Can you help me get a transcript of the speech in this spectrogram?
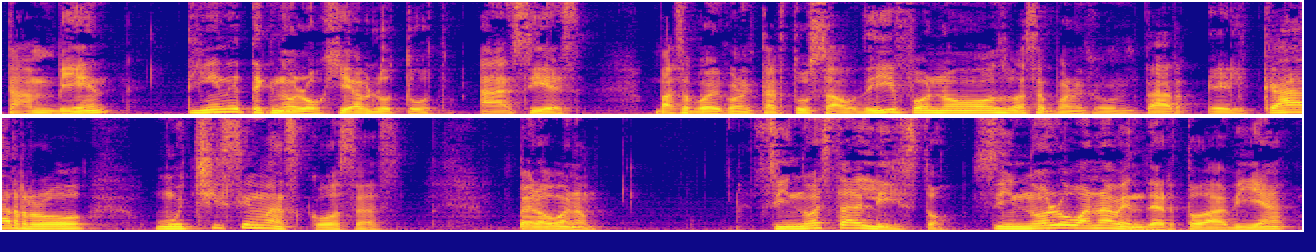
También tiene tecnología Bluetooth. Así es. Vas a poder conectar tus audífonos, vas a poder conectar el carro, muchísimas cosas. Pero bueno, si no está listo, si no lo van a vender todavía,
